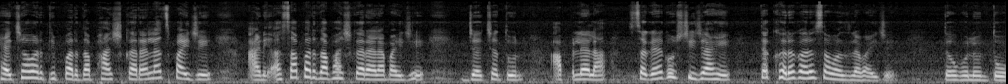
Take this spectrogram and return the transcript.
ह्याच्यावरती पर्दाफाश करायलाच पाहिजे आणि असा पर्दाफाश करायला पाहिजे ज्याच्यातून आपल्याला सगळ्या गोष्टी ज्या आहे त्या खरं खरं समजल्या पाहिजे. तो बोलून तो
